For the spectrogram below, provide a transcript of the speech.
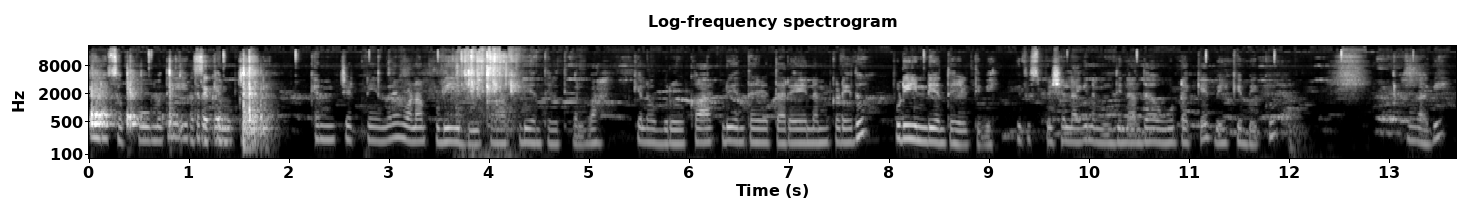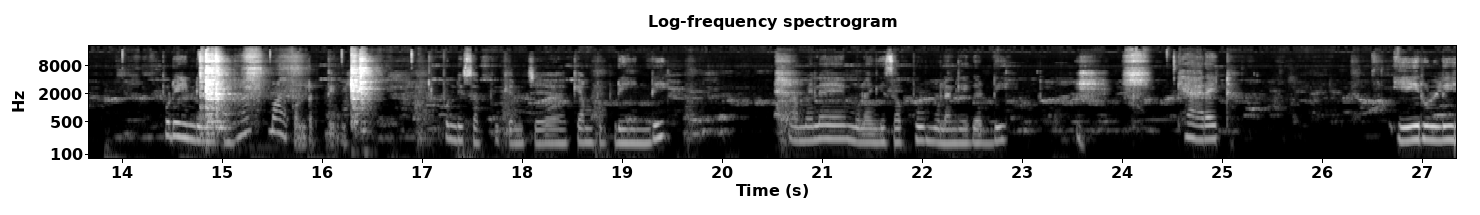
ಪುಂಡಿ ಸೊಪ್ಪು ಮತ್ತು ಈ ಥರ ಕೆಂಪು ಚಟ್ನಿ. ಕೆಂಪು ಚಟ್ನಿ ಅಂದರೆ ಒಣ ಪುಡಿ ಇದು ಖಾರ ಪುಡಿ ಅಂತ ಹೇಳ್ತೀವಲ್ವ? ಕೆಲವೊಬ್ಬರು ಖಾರ ಪುಡಿ ಅಂತ ಹೇಳ್ತಾರೆ. ನಮ್ಮ ಕಡೆ ಇದು ಪುಡಿ ಹಿಂಡಿ ಅಂತ ಹೇಳ್ತೀವಿ. ಇದು ಸ್ಪೆಷಲಾಗಿ ನಮ್ಮ ದಿನದ ಊಟಕ್ಕೆ ಬೇಕೇ ಬೇಕು. ಹಾಗಾಗಿ ಪುಡಿ ಹಿಂಡಿ ಸಹ ಮಾಡ್ಕೊಂಡಿರ್ತೀವಿ. ಪುಂಡಿ ಸೊಪ್ಪು, ಕೆಂಚ, ಕೆಂಪು ಪುಡಿ ಹಿಂಡಿ, ಆಮೇಲೆ ಮೂಲಂಗಿ ಸೊಪ್ಪು ಮೂಲಂಗಿ ಗಡ್ಡಿ, ಕ್ಯಾರೆಟ್, ಈರುಳ್ಳಿ,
